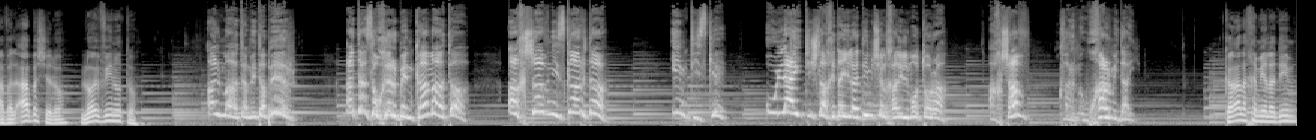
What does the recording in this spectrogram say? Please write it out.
אבל אבא שלו לא הבין אותו. על מה אתה מדבר? אתה זוכר בן כמה אתה? עכשיו נזכרת? אם תזכה, אולי תשלח את הילדים שלך ללמוד תורה. עכשיו כבר מאוחר מדי. קרה לכם ילדים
